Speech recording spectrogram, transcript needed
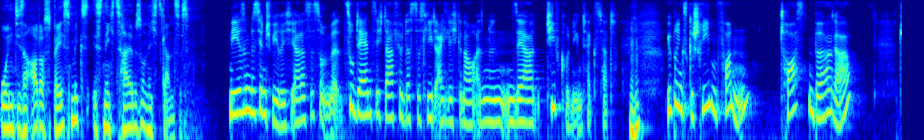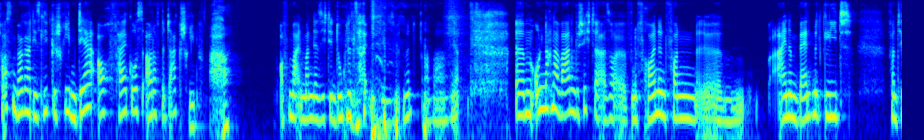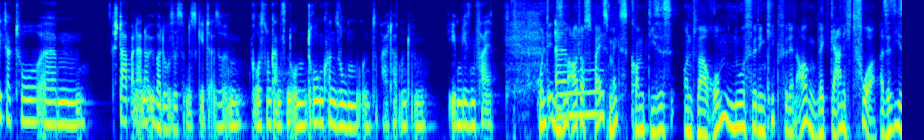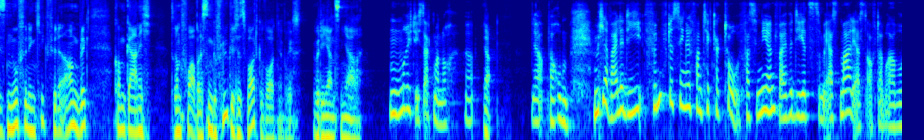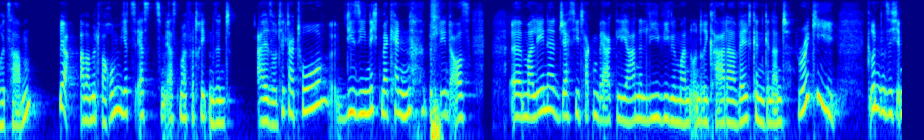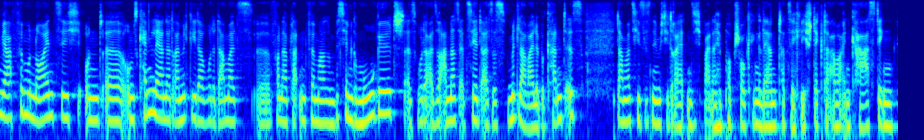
Und dieser Out-of-Space-Mix ist nichts Halbes und nichts Ganzes. Nee, ist ein bisschen schwierig. Ja, das ist so äh, zu danzig dafür, dass das Lied eigentlich genau einen, sehr tiefgründigen Text hat. Übrigens geschrieben von Thorsten Berger. Thorsten Berger hat dieses Lied geschrieben, der auch Falcos Out of the Dark schrieb. Aha. offenbar ein Mann, der sich den dunklen Seiten des Lebens widmet, aber ja. Ähm, und nach einer wahren Geschichte, also äh, eine Freundin von ähm, einem Bandmitglied von Tic Tac Toe ähm, starb an einer Überdosis und es geht also im Großen und Ganzen um Drogenkonsum und so weiter und um eben diesen Fall. Und in diesem Ähm, Out-of-Space-Mix kommt dieses und warum nur für den Kick für den Augenblick gar nicht vor. Also dieses nur für den Kick für den Augenblick kommt gar nicht drin vor. Aber das ist ein geflügeltes Wort geworden übrigens über die ganzen Jahre. Hm, richtig, sagt man noch. Ja. Ja. Ja, warum? Mittlerweile die fünfte Single von Tic Tac Toe. Faszinierend, weil wir die jetzt zum ersten Mal erst auf der Bravo Hits haben. Ja, aber mit warum jetzt erst zum ersten Mal vertreten sind. Also Tic-Tac-Toe, die Sie nicht mehr kennen, bestehend aus äh, Marlene, Jessie Tackenberg, Liane, Lee Wiegelmann und Ricarda Weltgen genannt Ricky gründen sich im Jahr 95 und äh, ums Kennenlernen der drei Mitglieder wurde damals äh, von der Plattenfirma so ein bisschen gemogelt. Es wurde also anders erzählt, als es mittlerweile bekannt ist. Damals hieß es nämlich, die drei hätten sich bei einer Hip-Hop-Show kennengelernt. Tatsächlich steckte aber ein Casting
